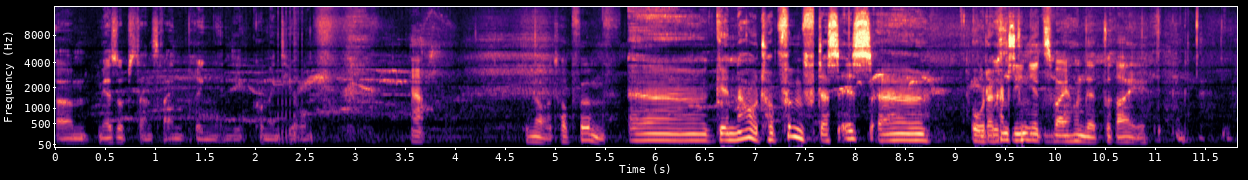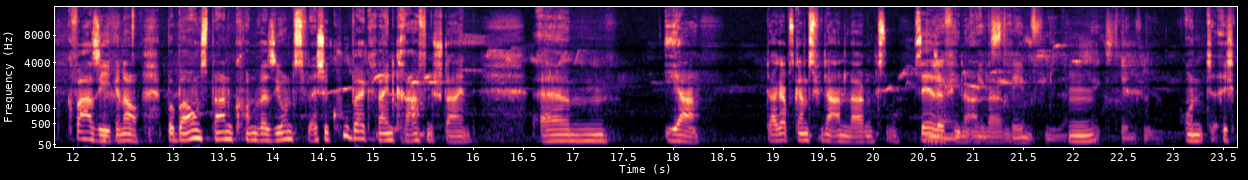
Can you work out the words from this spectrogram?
ähm, mehr Substanz reinbringen in die Kommentierung. Ja. Genau, Top 5. Äh, genau, Top 5. Das ist. Äh, oh, da kannst du. Linie 203. Quasi, genau. Bebauungsplan Konversionsfläche Kuhberg Rhein-Grafenstein. Ähm, ja, da gab es ganz viele Anlagen zu. Sehr, sehr Ja, viele Anlagen. Mhm. Extrem viele. Extrem viele. Und ich,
